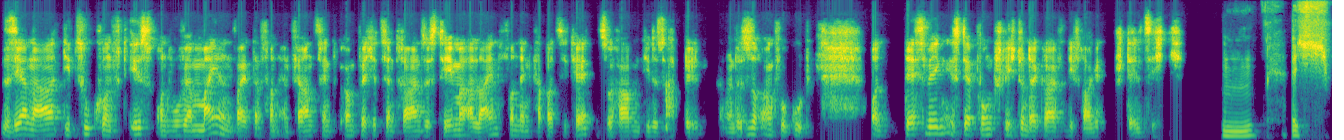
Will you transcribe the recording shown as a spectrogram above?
sehr nah die Zukunft ist und wo wir meilenweit davon entfernt sind, irgendwelche zentralen Systeme allein von den Kapazitäten zu haben, die das abbilden können. Und das ist auch irgendwo gut. Und deswegen ist der Punkt schlicht und ergreifend die Frage, stellt sich nicht. Mhm. Ich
